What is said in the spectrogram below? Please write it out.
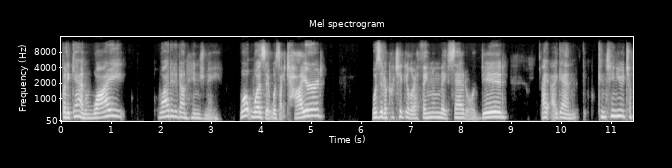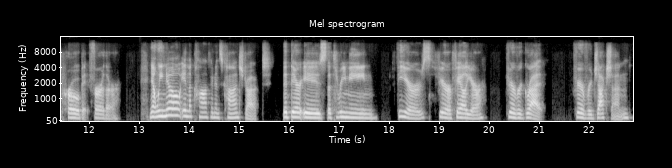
But again, why why did it unhinge me? What was it? Was I tired? Was it a particular thing they said or did? I again continue to probe it further. Now we know in the confidence construct that there is the three main fears fear of failure, fear of regret, fear of rejection.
